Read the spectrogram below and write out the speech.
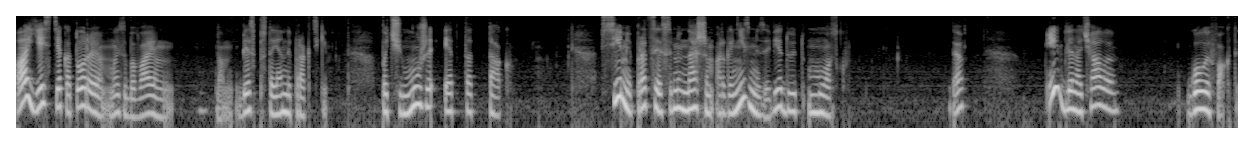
а есть те, которые мы забываем там, без постоянной практики. Почему же это так? Всеми процессами в нашем организме заведует мозг. Да? И для начала голые факты.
